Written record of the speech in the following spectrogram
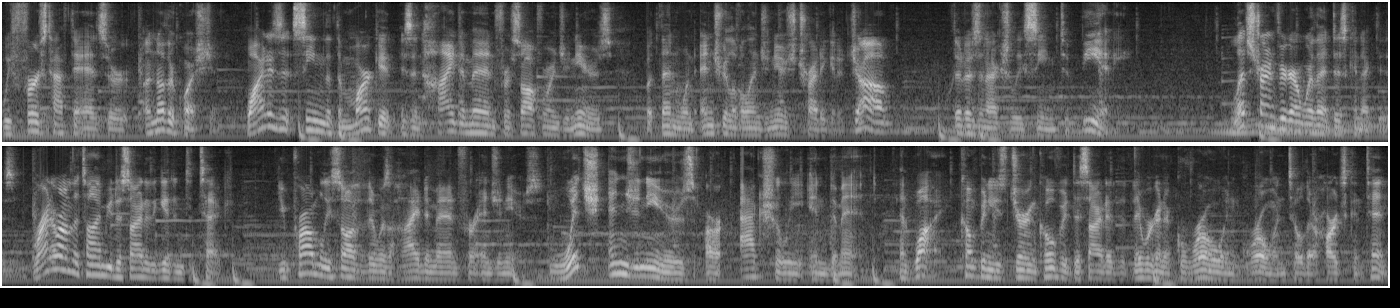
we first have to answer another question. Why does it seem that the market is in high demand for software engineers, but then when entry level engineers try to get a job, there doesn't actually seem to be any? Let's try and figure out where that disconnect is. Right around the time you decided to get into tech, you probably saw that there was a high demand for engineers. Which engineers are actually in demand? And why? Companies during COVID decided that they were going to grow and grow until their heart's content,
